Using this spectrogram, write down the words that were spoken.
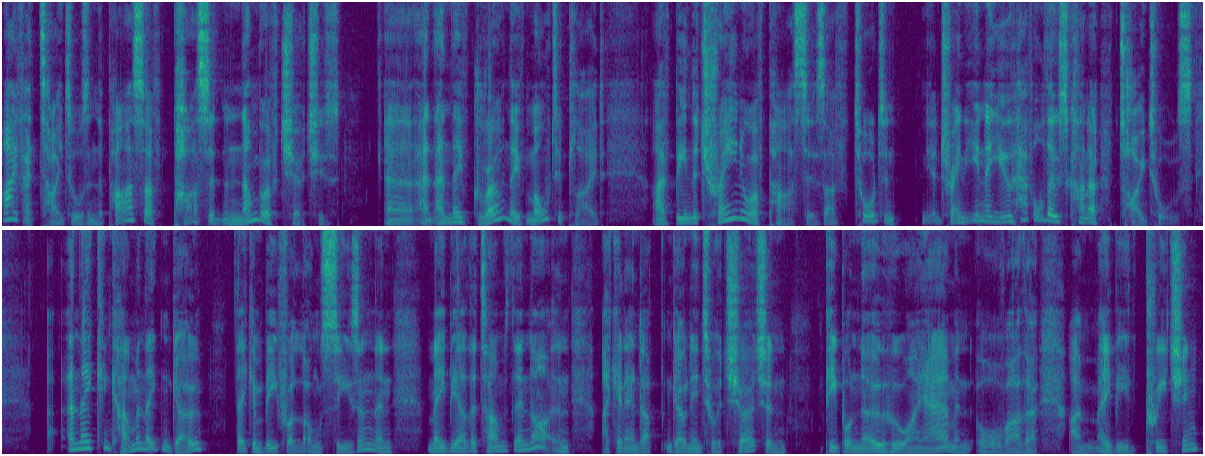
I've had titles in the past. I've pastored a number of churches, uh, and and they've grown, they've multiplied. I've been the trainer of pastors. I've taught and you know, trained. You know, you have all those kind of titles, and they can come and they can go. They can be for a long season, and maybe other times they're not. And I can end up going into a church and people know who I am, and or rather, I may be preaching.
